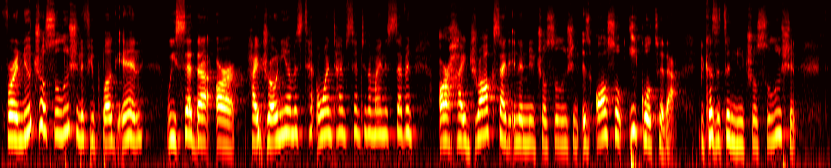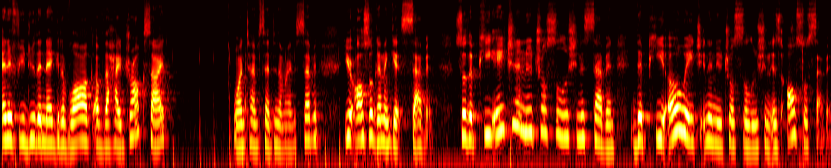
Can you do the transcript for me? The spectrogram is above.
For a neutral solution, if you plug in, we said that our hydronium is 10, 1 times 10 to the minus 7. Our hydroxide in a neutral solution is also equal to that because it's a neutral solution. And if you do the negative log of the hydroxide, 1 times 10 to the minus 7, you're also going to get 7. So the pH in a neutral solution is 7. The pOH in a neutral solution is also 7.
